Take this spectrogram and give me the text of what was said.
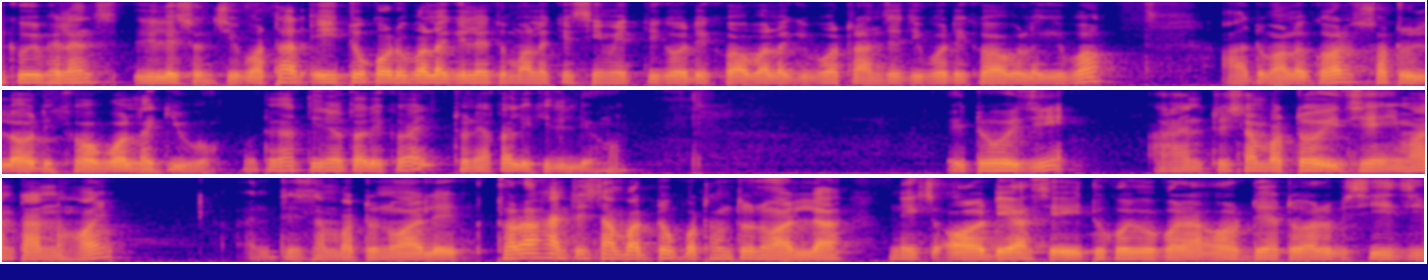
ইকুইভেলেঞ্চ ৰিলেশ্যনশ্বিপ অৰ্থাৎ এইটো কৰিব লাগিলে তোমালোকে চিমেট্ৰিকো দেখুৱাব লাগিব ট্ৰানজেটিভো দেখুৱাব লাগিব আৰু তোমালোকৰ চতুল্যও দেখুৱাব লাগিব। গতিকে তিনিওটা দেখুৱাই ধুনীয়াকৈ লিখি দিলে হ'ল। এইটো ইজি সাঁত্ৰিছ নম্বৰটো ইজি ইমান টান নহয়। সাঁত্ৰিছ নম্বৰটো নোৱাৰিলে ধৰা সাঁত্ৰিছ নম্বৰটো প্ৰথমটো নোৱাৰিলা নেক্সট অৰ দিয়া আছে এইটো কৰিব পাৰা অৰ দিয়াটো আৰু বেছি ইজি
